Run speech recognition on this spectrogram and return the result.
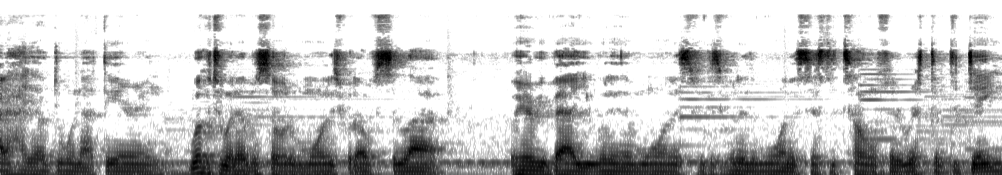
everybody. How y'all doing out there? And welcome to an episode of Mornings with Officer Lot. Where value winning in the mornings because winning in the morning sets the tone for the rest of the day.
